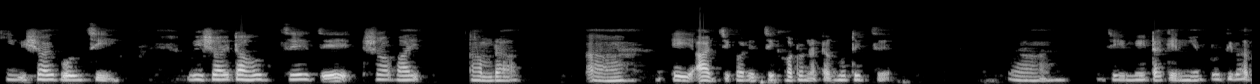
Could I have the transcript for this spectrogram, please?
কি বিষয় বলছি? বিষয়টা হচ্ছে যে সবাই আমরা এই আরজি করের যে ঘটনাটা ঘটেছে যে মেয়েটাকে নিয়ে প্রতিবাদ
